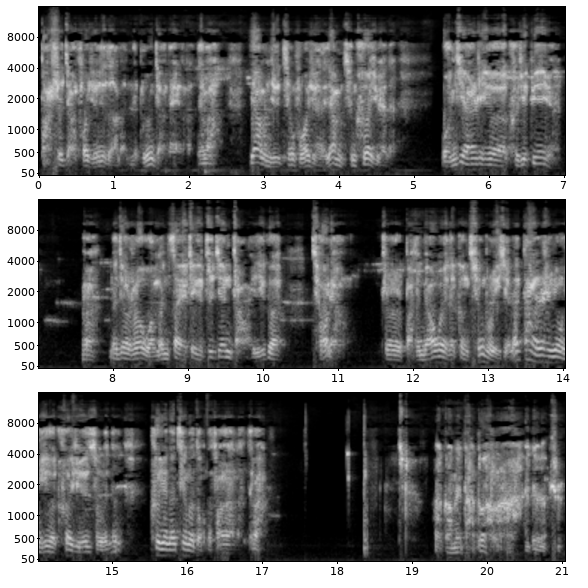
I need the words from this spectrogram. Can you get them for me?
大师讲佛学就得了，你不用讲这个，对吧？要么你就听佛学的，要么听科学的。我们既然是一个科学边缘，啊，那就是说我们在这个之间找一个桥梁。就是把它描绘的更清楚一些，那当然是用一个科学所谓的科学能听得懂的方案了，对吧？啊，刚才打断了啊，这个是，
